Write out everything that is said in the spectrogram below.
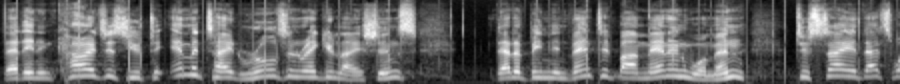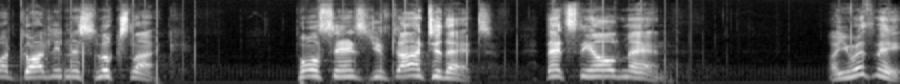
that it encourages you to imitate rules and regulations that have been invented by men and women to say that's what godliness looks like. Paul says you've died to that. That's the old man. Are you with me?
